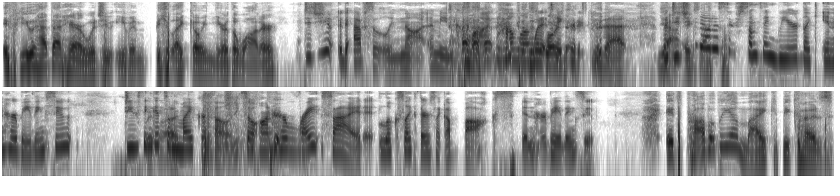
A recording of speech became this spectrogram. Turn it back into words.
if you had that hair, would you even be like going near the water? Did you?" Absolutely not. I mean, come on, how long would it it's take her to do that? Yeah, but did you exactly. notice there's something weird like in her bathing suit? Do you think Wait, it's what? a microphone? so on her right side, it looks like there's like a box in her bathing suit. It's probably a mic because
